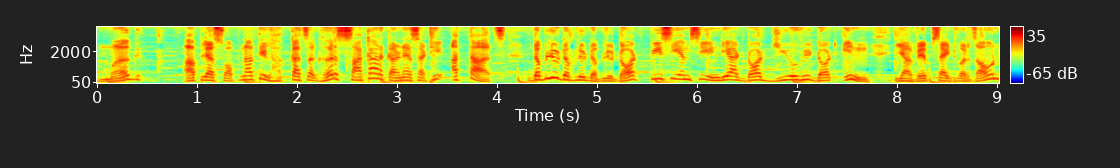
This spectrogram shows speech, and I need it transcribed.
मग आपल्या स्वप्नातील हक्काचं घर साकार करण्यासाठी आत्ताच W W W dot P C M C India dot G O V dot in या वेबसाईटवर जाऊन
